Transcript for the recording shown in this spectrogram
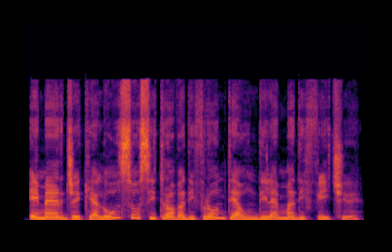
emerge che Alonso si trova di fronte a un dilemma difficile.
